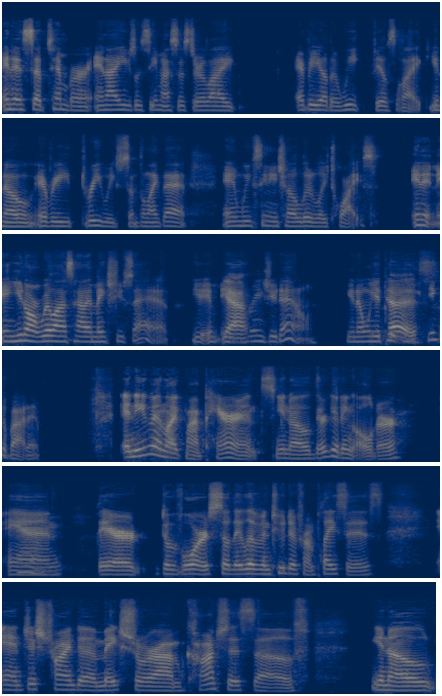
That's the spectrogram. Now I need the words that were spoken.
and it's September, and I usually see my sister like every other week. Feels like you know every three weeks, something like that. And we've seen each other literally twice, and it, and you don't realize how it makes you sad. It, yeah. it brings you down. You know when you, you think about it. And even like my parents, you know, they're getting older and yeah. they're divorced, so they live in two different places. And just trying to make sure I'm conscious of, you know,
